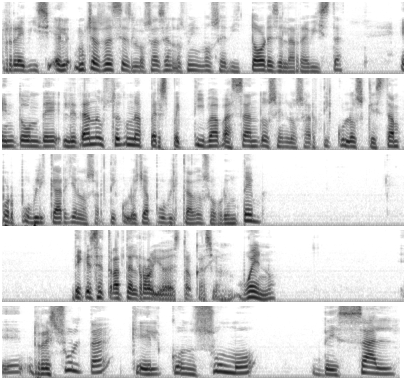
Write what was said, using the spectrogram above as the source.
revisión, muchas veces los hacen los mismos editores de la revista, en donde le dan a usted una perspectiva basándose en los artículos que están por publicar y en los artículos ya publicados sobre un tema. ¿De qué se trata el rollo de esta ocasión? Bueno, eh, resulta que el consumo de sal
